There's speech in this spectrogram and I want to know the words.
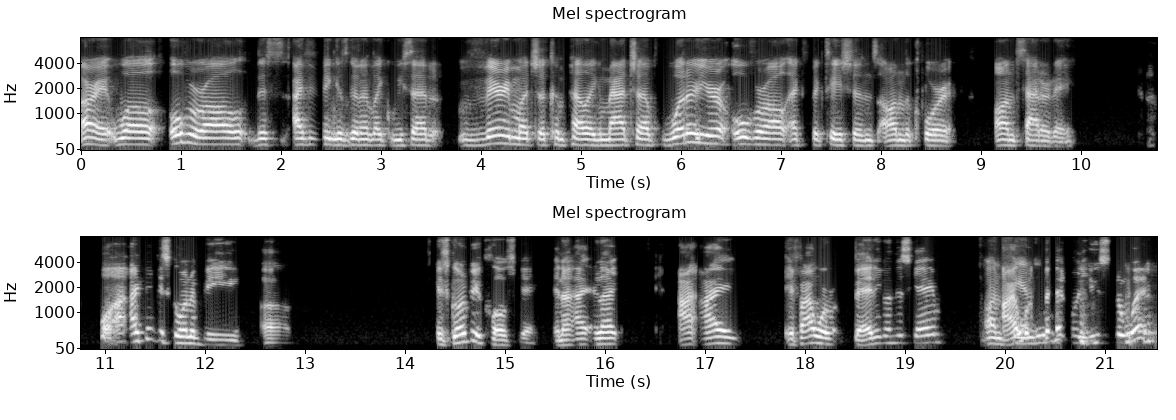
All right. Well, overall, this I think is going to, like we said, very much a compelling matchup. What are your overall expectations on the court on Saturday? Well, I, I think it's going to be uh, it's going to be a close game, and I and I, I, I if I were betting on this game, on I would bet on Houston to win.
